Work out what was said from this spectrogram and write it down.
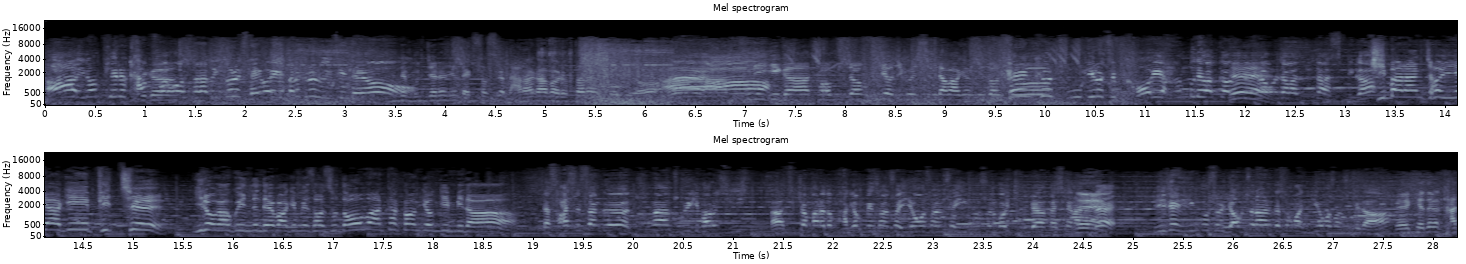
아, 이런 피해를 감수하고 서라도 이거를 제거해야겠다는 그런 의지인데요. 근데 문제는 이제 넥서스가 날아가 버렸다는 거고요. 아, 아. 분위기가 점점 흐려지고 있습니다, 박영민 선수. 탱크 두 기로 지금 거의 한 부대 가까운 네. 탱크라고 잡았지 않습니까? 기발한 전략이 빛을 잃어가고 있는데요, 박영민 선수. 너무 안타까운 경기입니다. 자, 사실상 그 중앙 조이기 바로 이- 아, 직전만 해도 박영민 선수와 이영호 선수의 인구수는 거의 두 배 가까이 차이 나는데 이제 인구수를 역전하는 데 성공한 이영호 선수입니다. 네, 게다가 가-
